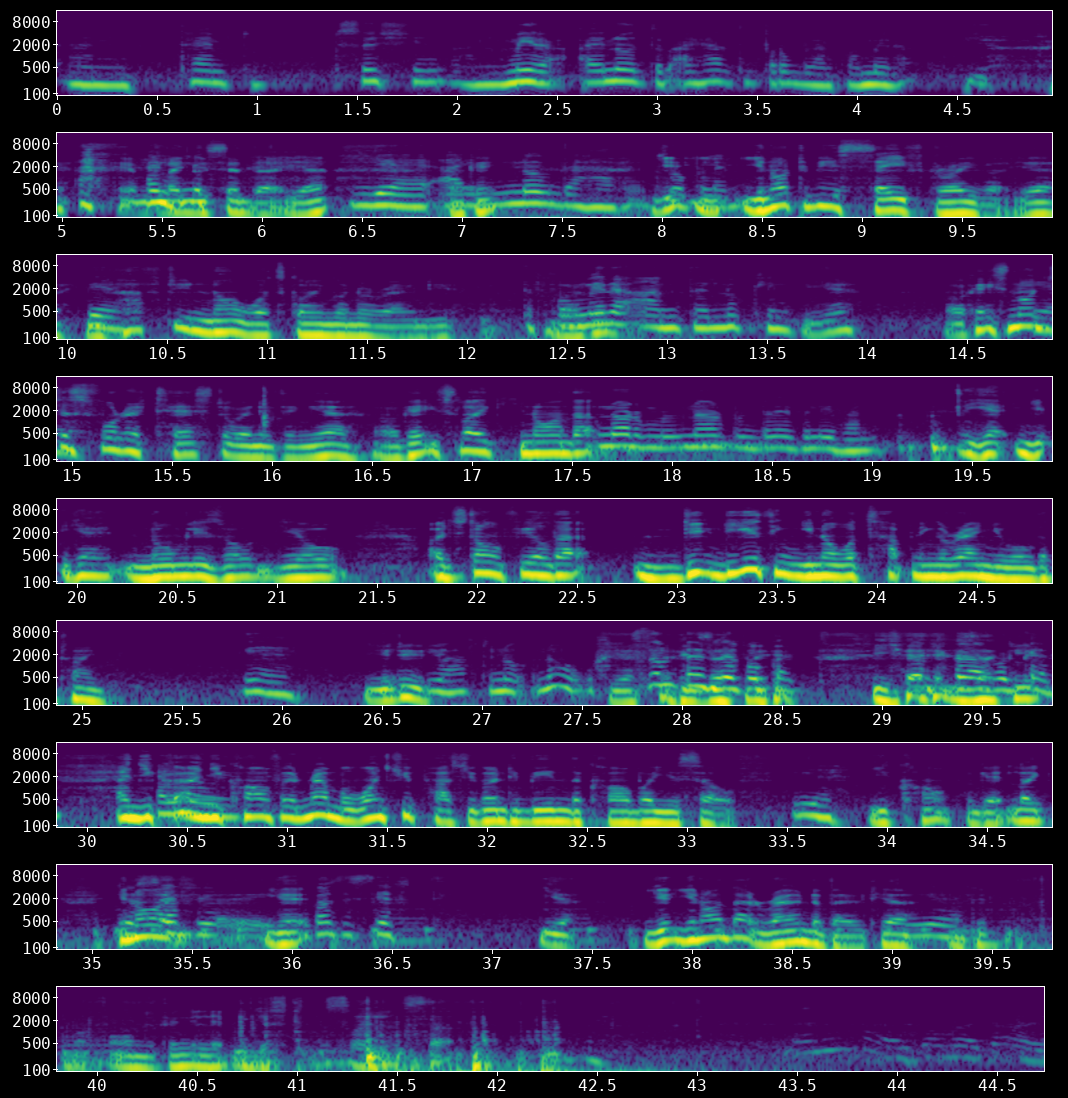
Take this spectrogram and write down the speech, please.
and time to position and mirror. I know that I have the problem for mirror. Yeah, I'm glad you said that. Yeah, Yeah, Okay. I know that I have a you, problem. you know to be a safe driver. Yeah, you Yeah. have to know what's going on around you. the for okay. mirror and the looking. Yeah. Okay, it's not Yeah. just for a test or anything. Yeah. Okay, it's like you know on that. Normal, normal driving even. Yeah, yeah. Normally as well, you. I just don't feel that. Do, do you think you know what's happening around you all the time? Yeah, You do. You have to know. No. Yeah, Sometimes I exactly. forget. Yeah, Sometimes exactly. And you I and you can't forget. Remember, once you pass, you're going to be in the car by yourself. Yeah. You can't forget. Like you know, what? Uh, yeah, Because it's safety. yeah. You, you know that roundabout, yeah. Yeah. Okay. My phone's ringing. Let me just silence that.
